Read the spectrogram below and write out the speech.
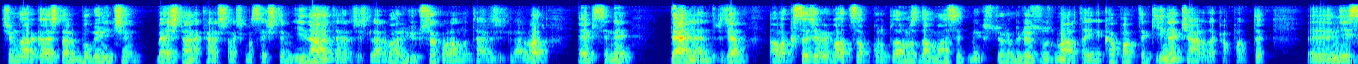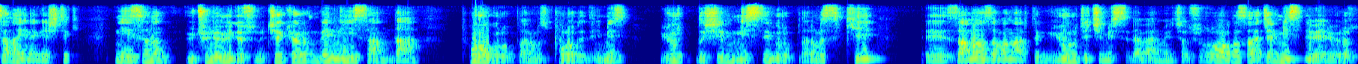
Şimdi arkadaşlar bugün için 5 tane karşılaşma seçtim. İdeal tercihler var. Yüksek oranlı tercihler var. Hepsini değerlendireceğim. Ama kısaca bir WhatsApp gruplarımızdan bahsetmek istiyorum. Biliyorsunuz Mart ayını kapattık. Yine karda kapattık. Ee, Nisan ayına geçtik. Nisan'ın 3'ünün videosunu çekiyorum ve Nisan'da pro gruplarımız, pro dediğimiz yurt dışı misli gruplarımız ki e, zaman zaman artık yurt içi misli de vermeye çalışıyoruz. Orada sadece misli veriyoruz.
